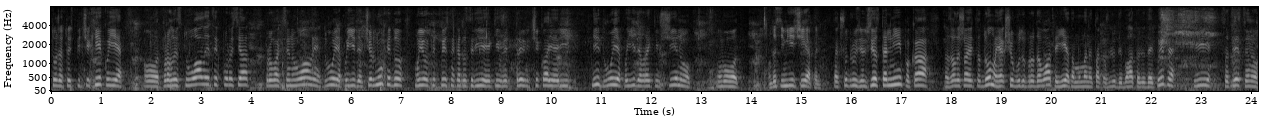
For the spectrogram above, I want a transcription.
Теж хтось підчихикує, от, проглистували цих поросят, провакцинували. Двоє поїде в Чернухи до мого підписника, до Сергія, який вже чекає рік. І двоє поїде в Райківщину от, до сім'ї Чепель. Так що, друзі, всі остальні поки залишаються вдома. Якщо буду продавати, є там у мене також люди, багато людей пише і, соответственно,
